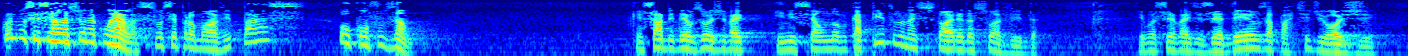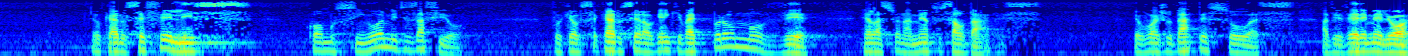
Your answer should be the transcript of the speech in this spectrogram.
Quando você se relaciona com elas, você promove paz ou confusão. Quem sabe Deus hoje vai iniciar um novo capítulo na história da sua vida. E você vai dizer: Deus, a partir de hoje, eu quero ser feliz como o Senhor me desafiou. Porque eu quero ser alguém que vai promover relacionamentos saudáveis. Eu vou ajudar pessoas a viverem melhor,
